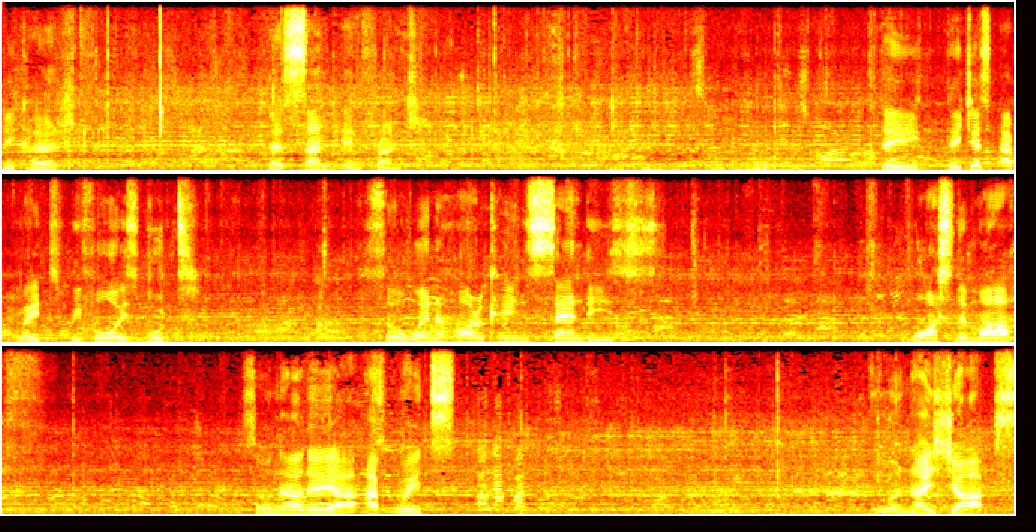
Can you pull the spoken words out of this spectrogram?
because the sun in front. They they just upgrade before it's wood. So when Hurricane Sandy's wash them off. So now they are upgrades. Do a nice jobs.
